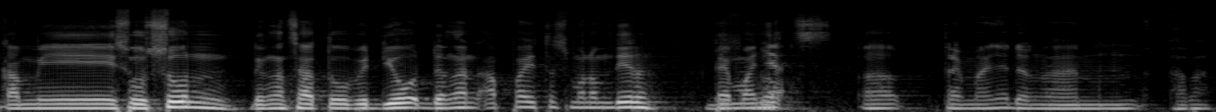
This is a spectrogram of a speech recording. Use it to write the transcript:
Kami susun dengan satu video dengan apa itu semalam deal temanya Eh, temanya dengan apa?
